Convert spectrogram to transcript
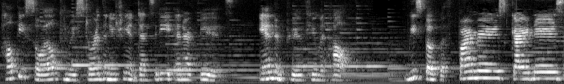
Healthy soil can restore the nutrient density in our foods and improve human health. We spoke with farmers, gardeners,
